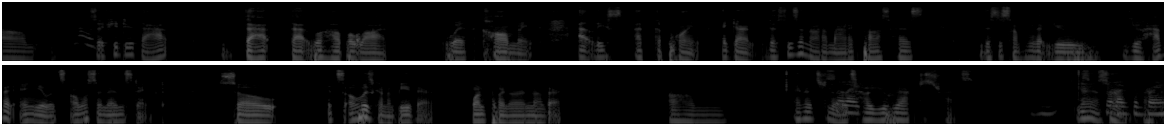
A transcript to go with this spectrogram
Um no. so if you do that that that will help a lot with calming, at least at the point. Again, this is an automatic process. This is something that you you have it in you. It's almost an instinct. So it's always going to be there, one point or another. Um, and it's you know So, it's like- how you react to stress. mm-hmm. Yeah, yeah, so sorry, like the brain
